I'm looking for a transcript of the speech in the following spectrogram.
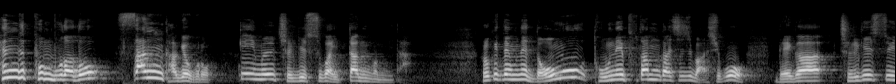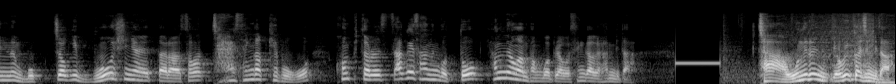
핸드폰보다도 싼 가격으로 게임을 즐길 수가 있다는 겁니다. 그렇기 때문에 너무 돈에 부담 가시지 마시고 내가 즐길 수 있는 목적이 무엇이냐에 따라서 잘 생각해보고 컴퓨터를 싸게 사는 것도 현명한 방법이라고 생각을 합니다. 자 오늘은 여기까지입니다.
